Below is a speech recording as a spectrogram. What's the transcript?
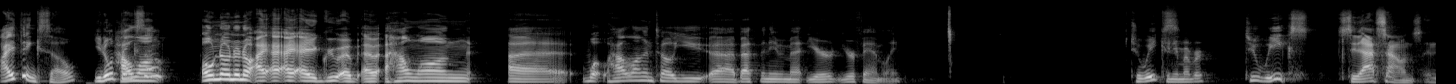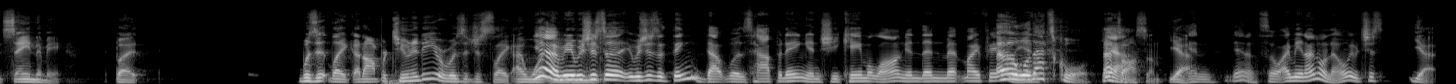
I think so. You don't how think long so? Oh no no no i i, I agree uh, uh, how long uh what how long until you uh bethany met your your family Two weeks. Can you remember? Two weeks. See, that sounds insane to me. But was it like an opportunity, or was it just like I want? yeah, I mean, it was meet- just a it was just a thing that was happening, and she came along and then met my family. Oh well, and- that's cool. That's Yeah. awesome. Yeah, and yeah. So I mean, I don't know. It was just yeah.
